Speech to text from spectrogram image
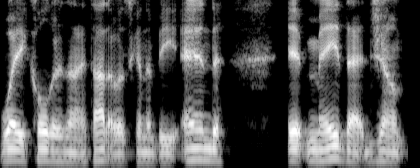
way colder than I thought it was going to be and it made that jump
